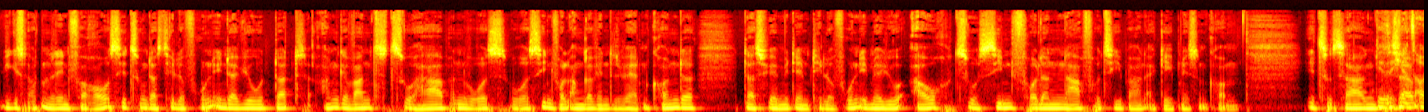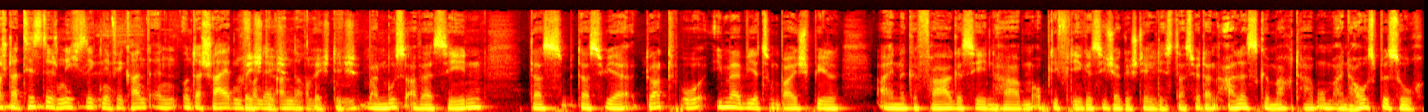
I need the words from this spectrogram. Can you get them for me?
wie gesagt, unter den Voraussetzungen, das Telefoninterview dort angewandt zu haben, wo es, wo es sinnvoll angewendet werden konnte, dass wir mit dem Telefoninterview auch zu sinnvollen, nachvollziehbaren Ergebnissen kommen. Jetzt zu sagen, die sich jetzt auch statistisch nicht signifikant unterscheiden richtig, von den anderen. Richtig. Man muss aber sehen, dass, dass wir dort, wo immer wir zum Beispiel eine Gefahr gesehen haben, ob die Pflege sichergestellt ist, dass wir dann alles gemacht haben, um einen Hausbesuch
